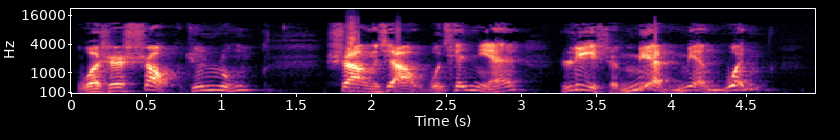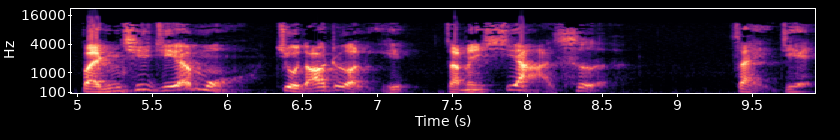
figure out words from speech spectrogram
我是邵军荣，上下五千年历史面面观。本期节目就到这里，咱们下次再见。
